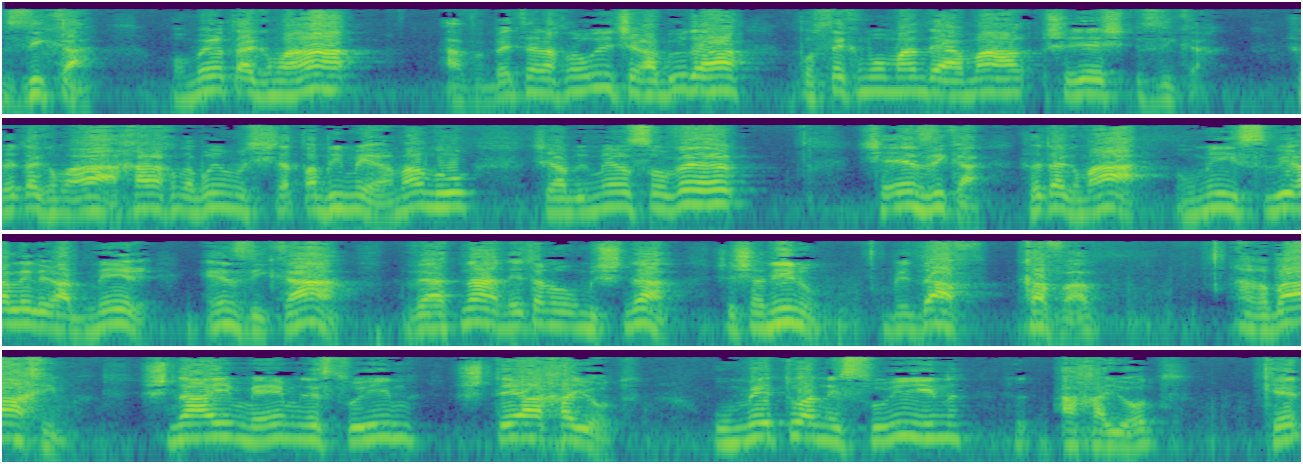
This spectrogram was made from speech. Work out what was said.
זיקה. אומרת הגמרא, אבל בעצם אנחנו רואים שרבי יהודה פוסק כמו מאן דאמר שיש זיקה. שואלת הגמרא, אחר אנחנו מדברים על שיטת רבי מאיר, אמרנו שרבי מאיר סובר שאין זיקה. שואלת הגמרא, ומי הסביר עליה לרבי מאיר אין זיקה? ואתנן, יש לנו משנה ששנינו בדף כ"ו, ארבעה אחים, שניים מהם נשואים שתי אחיות, ומתו הנשואין אחיות, כן?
